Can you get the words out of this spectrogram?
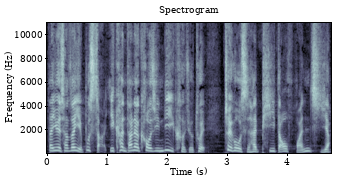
但岳长山也不傻，一看唐亮靠近，立刻就退，退后时还劈刀还击呀。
